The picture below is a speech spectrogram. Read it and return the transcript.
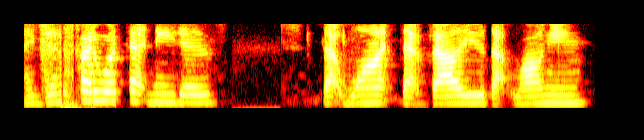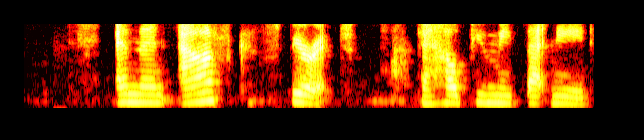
identify what that need is, that want, that value, that longing, and then ask spirit to help you meet that need.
